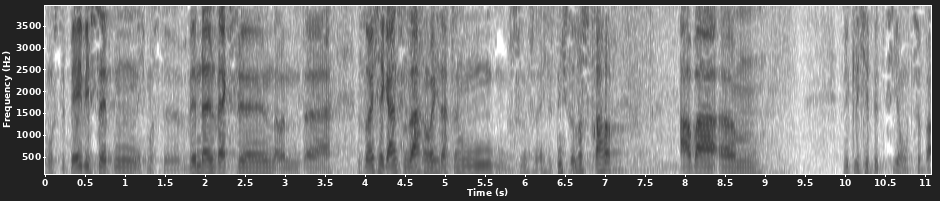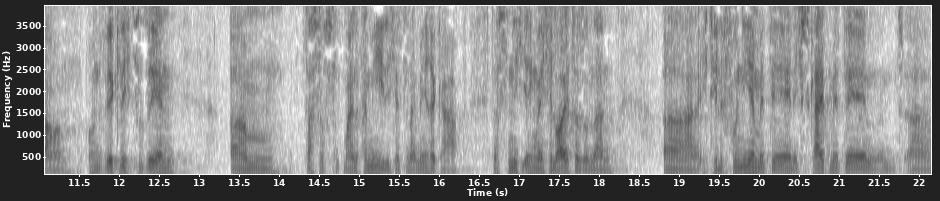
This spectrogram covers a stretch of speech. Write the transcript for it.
musste babysitten, ich musste Windeln wechseln und äh, solche ganzen Sachen, wo ich dachte, hm, ich habe nicht so Lust drauf. Aber ähm, wirkliche Beziehung zu bauen und wirklich zu sehen, ähm, das ist meine Familie, die ich jetzt in Amerika habe. Das sind nicht irgendwelche Leute, sondern äh, ich telefoniere mit denen, ich Skype mit denen und äh,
